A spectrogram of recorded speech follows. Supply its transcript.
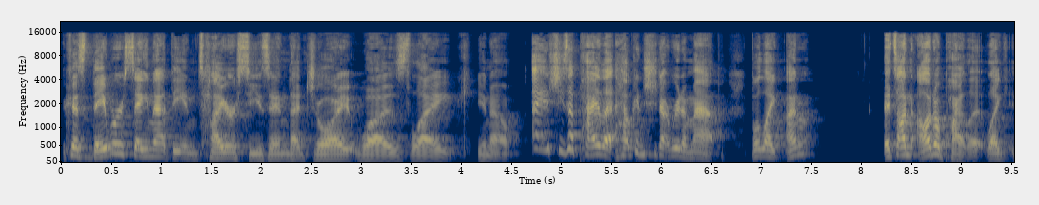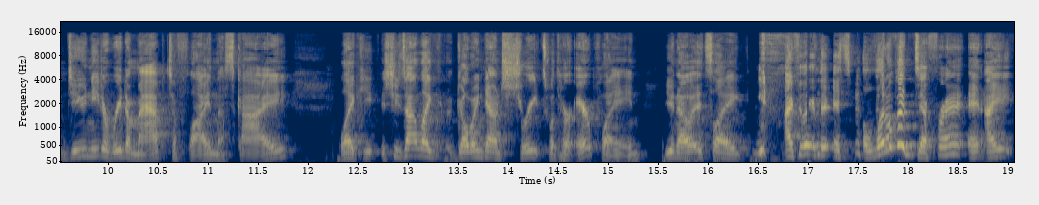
because they were saying that the entire season that Joy was like, you know, "Hey, she's a pilot. How can she not read a map? But like, I don't. It's on autopilot. Like, do you need to read a map to fly in the sky? Like, she's not like going down streets with her airplane. You know, it's like I feel like it's a little bit different, and I.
